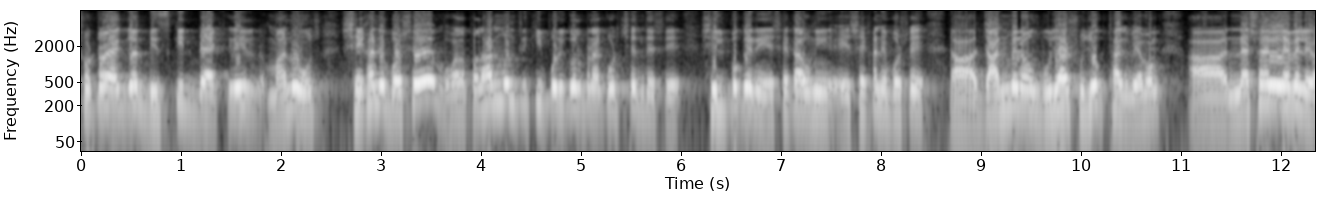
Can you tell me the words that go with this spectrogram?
ছোট একজন বিস্কিট বেকারির মানুষ সেখানে বসে প্রধানমন্ত্রী কি পরিকল্পনা করছেন দেশে শিল্পকে নিয়ে সেটা উনি সেখানে বসে জানবেন এবং বোঝার সুযোগ থাকবে এবং ন্যাশনাল লেভেলের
